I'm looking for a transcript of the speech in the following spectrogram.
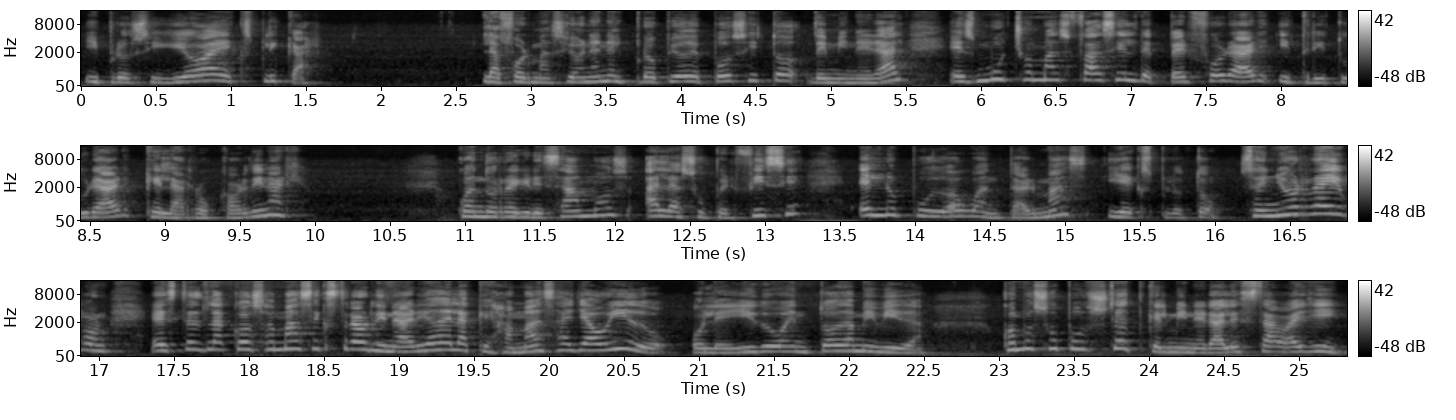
y prosiguió a explicar. La formación en el propio depósito de mineral es mucho más fácil de perforar y triturar que la roca ordinaria. Cuando regresamos a la superficie, él no pudo aguantar más y explotó. Señor Rayburn, esta es la cosa más extraordinaria de la que jamás haya oído o leído en toda mi vida. ¿Cómo supo usted que el mineral estaba allí?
